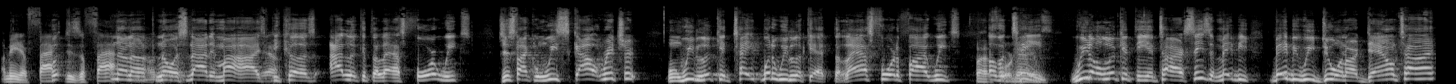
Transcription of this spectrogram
I mean, a fact But- is a fact. No, no, you know? no, it's not in my eyes Yeah. because I look at the last four weeks, just like when we scout Richard, when we look at tape, what do we look at? The last four to five weeks Last of a team. games. We don't look at the entire season. Maybe, maybe we do in our downtime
